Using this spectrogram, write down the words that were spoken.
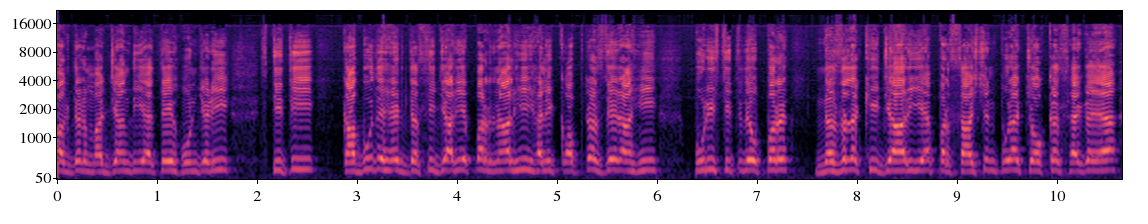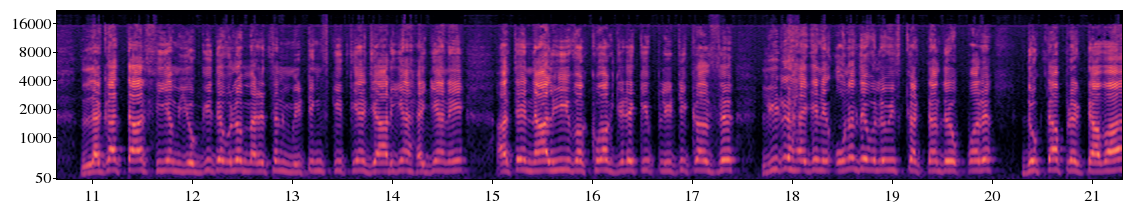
ਭਗਦੜ ਮਚ ਜਾਂਦੀ ਹੈ ਤੇ ਹੁਣ ਜਿਹੜੀ ਸਥਿਤੀ ਕਾਬੂ ਦੇ ਹੇਠ ਦੱਸੀ ਜਾ ਰਹੀ ਹੈ। ਪਰ ਨਾਲ ਹੀ ਹੈਲੀਕਾਪਟਰਸ ਦੇ ਰਾਹੀਂ ਪੂਰੀ ਸਥਿਤੀ ਦੇ ਉੱਪਰ ਨਜ਼ਰ ਰੱਖੀ ਜਾ ਰਹੀ ਹੈ। ਪ੍ਰਸ਼ਾਸਨ ਪੂਰਾ ਚੌਕਸ ਹੈਗਾ ਆ। ਲਗਾਤਾਰ ਸੀਐਮ ਯੋਗੀ ਦੇ ਵੱਲੋਂ ਮੈਰਾਥਨ ਮੀਟਿੰਗਸ ਕੀਤੀਆਂ ਜਾ ਰਹੀਆਂ ਹੈਗੀਆਂ ਨੇ ਅਤੇ ਨਾਲ ਹੀ ਵੱਖ-ਵੱਖ ਜਿਹੜੇ ਕਿ ਪੋਲੀਟੀਕਲਸ ਲੀਡਰ ਹੈਗੇ ਨੇ, ਉਹਨਾਂ ਦੇ ਵੱਲੋਂ ਵੀ ਇਸ ਘਟਨਾ ਦੇ ਉੱਪਰ ਦੁੱਖ ਦਾ ਪ੍ਰਗਟਾਵਾ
